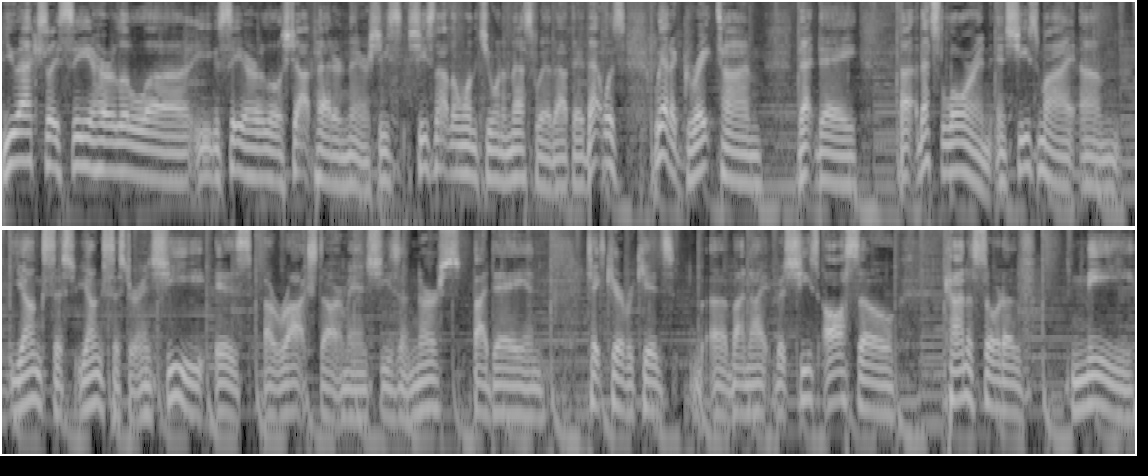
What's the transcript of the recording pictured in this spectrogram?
You actually see her little, uh, you can see her little shot pattern there. She's she's not the one that you want to mess with out there. That was we had a great time that day. Uh, that's Lauren, and she's my um, young sister. Young sister, and she is a rock star, man. She's a nurse by day and takes care of her kids uh, by night. But she's also kind of, sort of me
